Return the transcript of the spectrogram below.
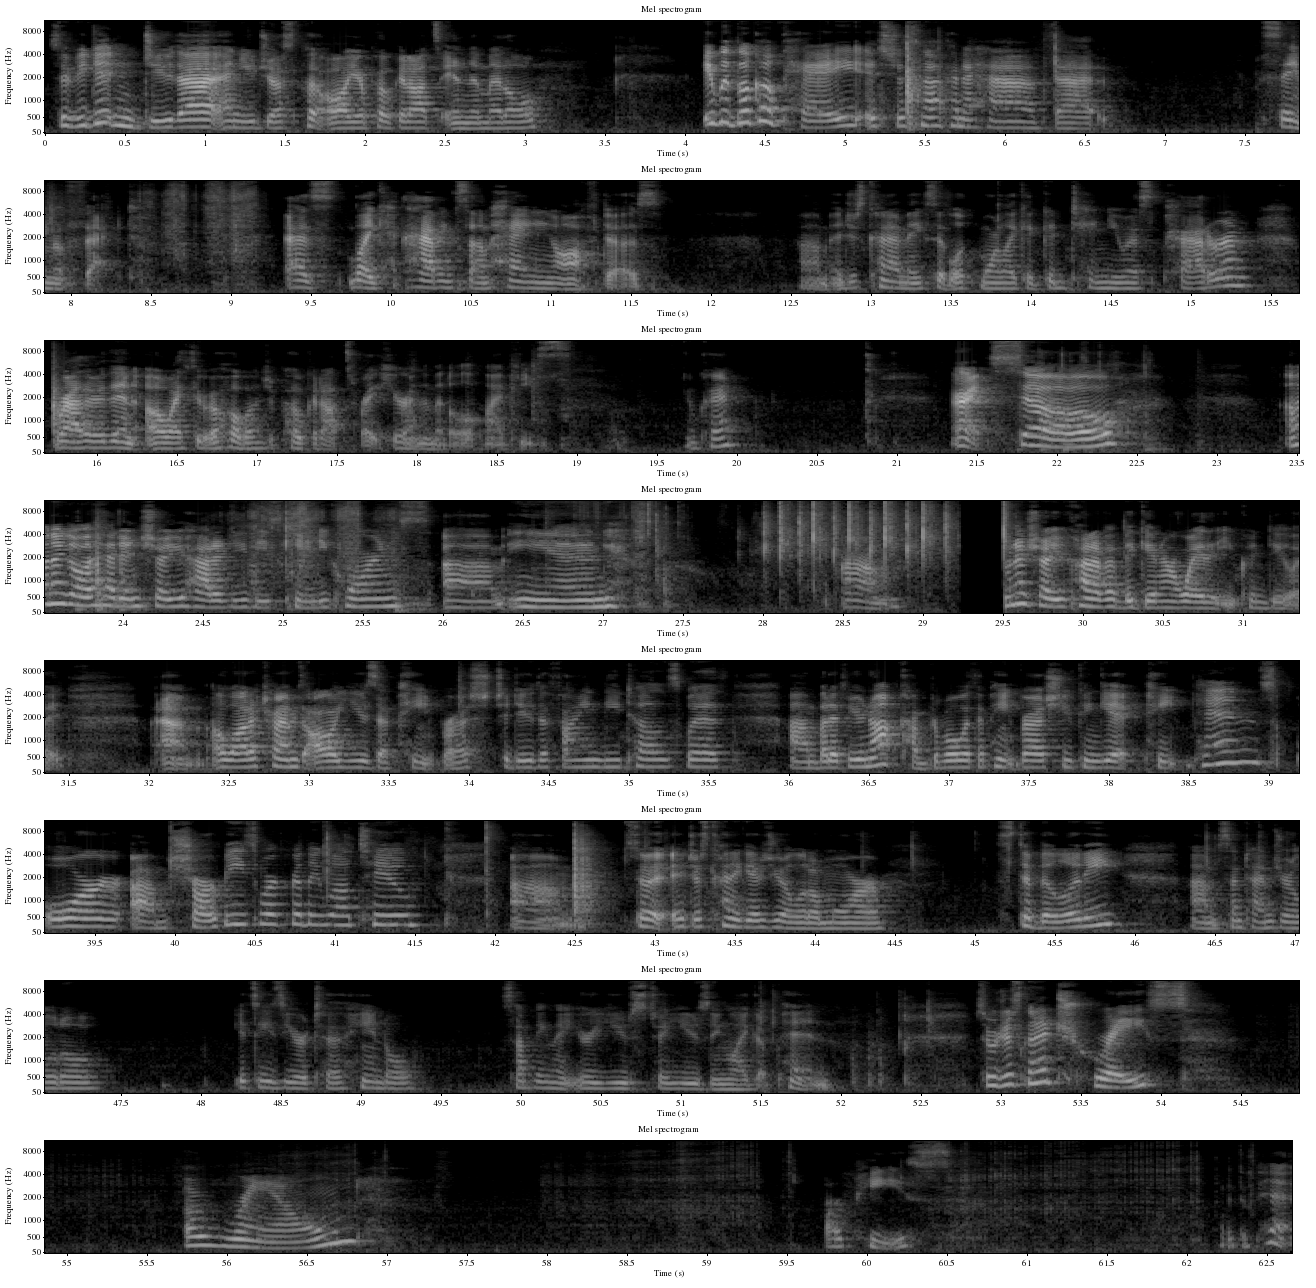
So if you didn't do that and you just put all your polka dots in the middle, it would look okay. It's just not gonna have that same effect as like having some hanging off does. Um, it just kind of makes it look more like a continuous pattern rather than, oh, I threw a whole bunch of polka dots right here in the middle of my piece. Okay? All right, so I'm gonna go ahead and show you how to do these candy corns. Um, and um, I'm gonna show you kind of a beginner way that you can do it. Um, a lot of times I'll use a paintbrush to do the fine details with, um, but if you're not comfortable with a paintbrush, you can get paint pens or um, Sharpies work really well too. Um, so it, just kind of gives you a little more stability. Um, sometimes you're a little, it's easier to handle something that you're used to using like a pin. So we're just going to trace around our piece with the pen.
